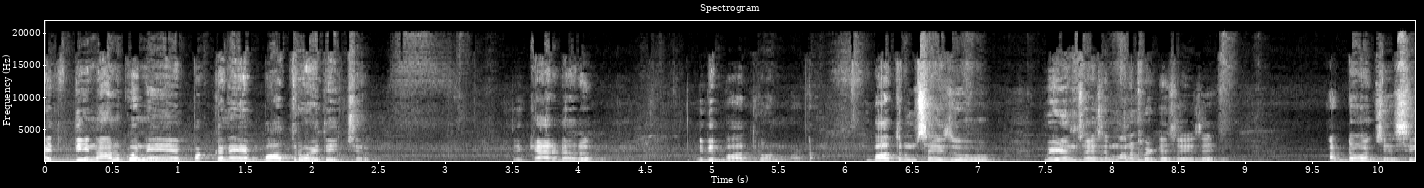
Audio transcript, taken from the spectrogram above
అయితే దీని ఆనుకొని పక్కనే బాత్రూమ్ అయితే ఇచ్చారు. ఇది క్యారిడార్. ఇది బాత్రూమ్ అనమాట బాత్రూమ్ సైజు మీడియం సైజు మనం పెట్టే సైజే. అడ్డం వచ్చేసి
